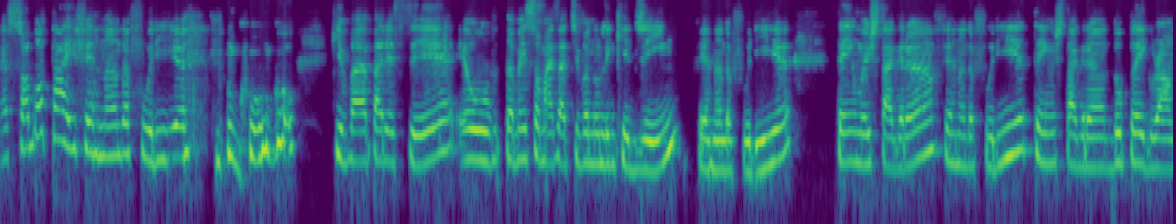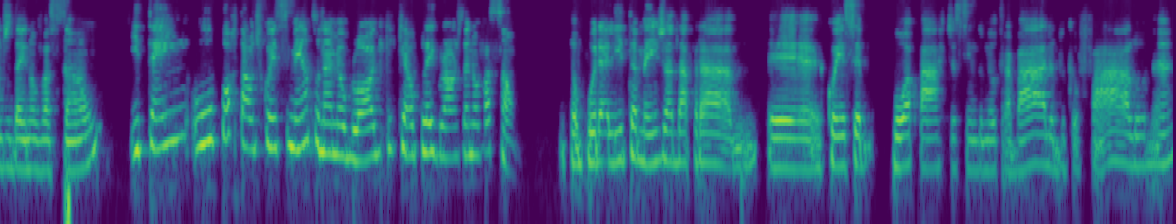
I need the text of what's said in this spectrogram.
É só botar aí Fernanda Furia no Google que vai aparecer. Eu também sou mais ativa no LinkedIn, Fernanda Furia. Tem o meu Instagram, Fernanda Furia, tem o Instagram do Playground da Inovação e tem o portal de conhecimento, né, meu blog, que é o Playground da Inovação. Então, por ali também já dá para é, conhecer boa parte assim do meu trabalho, do que eu falo, né?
